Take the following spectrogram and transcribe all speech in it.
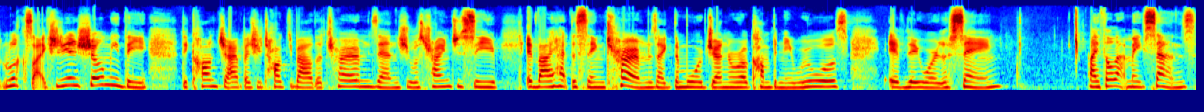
looks like. She didn't show me the the contract, but she talked about the terms and she was trying to see if I had the same terms, like the more general company rules, if they were the same. I thought that makes sense.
